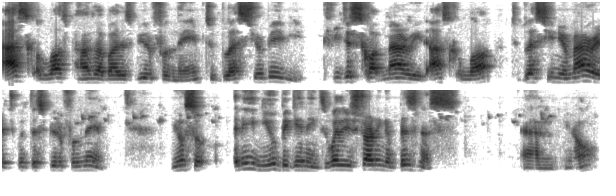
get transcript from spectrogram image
ask Allah subhanahu wa ta'ala by this beautiful name to bless your baby. If you just got married, ask Allah to bless you in your marriage with this beautiful name. You know, so any new beginnings, whether you're starting a business, and you know,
